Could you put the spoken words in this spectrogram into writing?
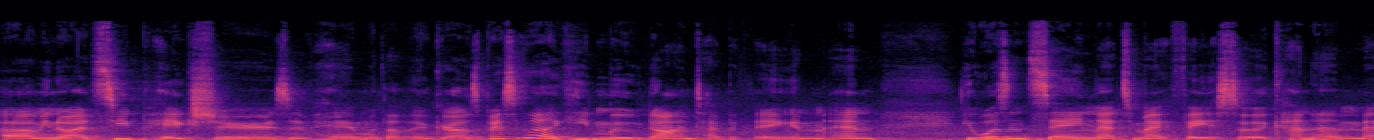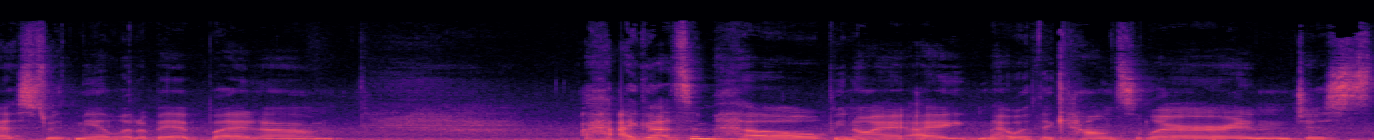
um, you know, I'd see pictures of him with other girls, basically like he moved on type of thing, and and he wasn't saying that to my face, so it kind of messed with me a little bit, but. I got some help. You know, I, I met with a counselor and just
